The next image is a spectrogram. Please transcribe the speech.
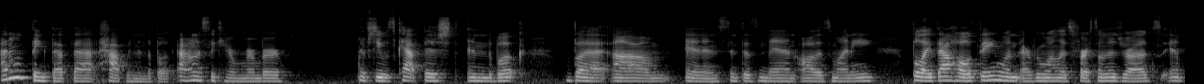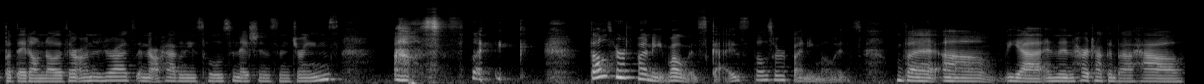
I don't think that that happened in the book. I honestly can't remember if she was catfished in the book, but um, and sent this man all this money. But like that whole thing when everyone was first on the drugs, and, but they don't know that they're on the drugs and they're having these hallucinations and dreams. I was just like, those were funny moments, guys. Those were funny moments. But um, yeah, and then her talking about how,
